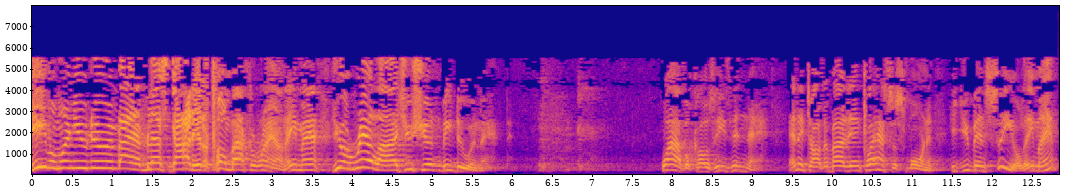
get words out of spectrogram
even when you're doing bad, bless God, it'll come back around. Amen. You'll realize you shouldn't be doing that. Why? Because He's in there. And they talked about it in class this morning. You've been sealed. Amen.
